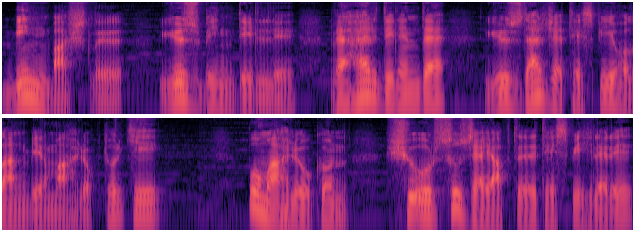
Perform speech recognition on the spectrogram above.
bin başlı, yüz bin dilli ve her dilinde yüzlerce tesbih olan bir mahluktur ki, bu mahlukun şuursuzca yaptığı tesbihleri,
